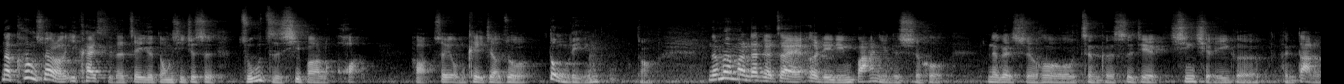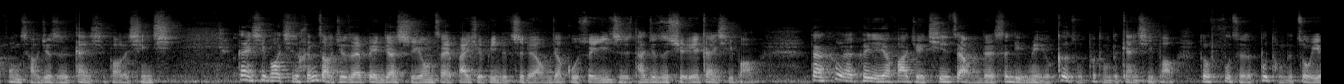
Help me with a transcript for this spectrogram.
那抗衰老一开始的这个东西就是阻止细胞老化，好，所以我们可以叫做冻龄啊。那慢慢大概在二零零八年的时候。那个时候，整个世界兴起了一个很大的风潮，就是干细胞的兴起。干细胞其实很早就在被人家使用在白血病的治疗，我们叫骨髓移植，它就是血液干细胞。但后来科学家发觉，其实在我们的身体里面有各种不同的干细胞，都负责了不同的作用。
